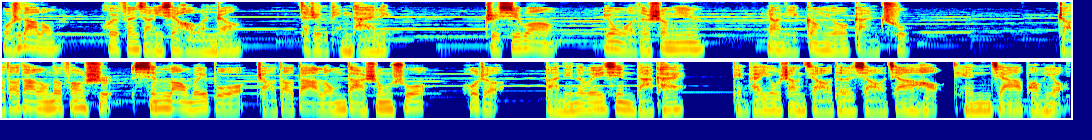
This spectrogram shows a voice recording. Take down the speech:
我是大龙，会分享一些好文章，在这个平台里，只希望用我的声音，让你更有感触。找到大龙的方式：新浪微博找到大龙，大声说，或者把您的微信打开，点开右上角的小加号，添加朋友，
